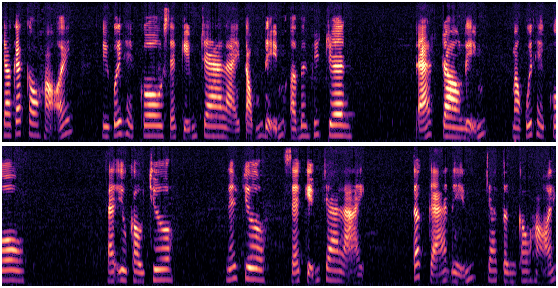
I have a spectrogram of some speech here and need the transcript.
cho các câu hỏi thì quý thầy cô sẽ kiểm tra lại tổng điểm ở bên phía trên đã tròn điểm mà quý thầy cô đã yêu cầu chưa. Nếu chưa, sẽ kiểm tra lại tất cả điểm cho từng câu hỏi.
